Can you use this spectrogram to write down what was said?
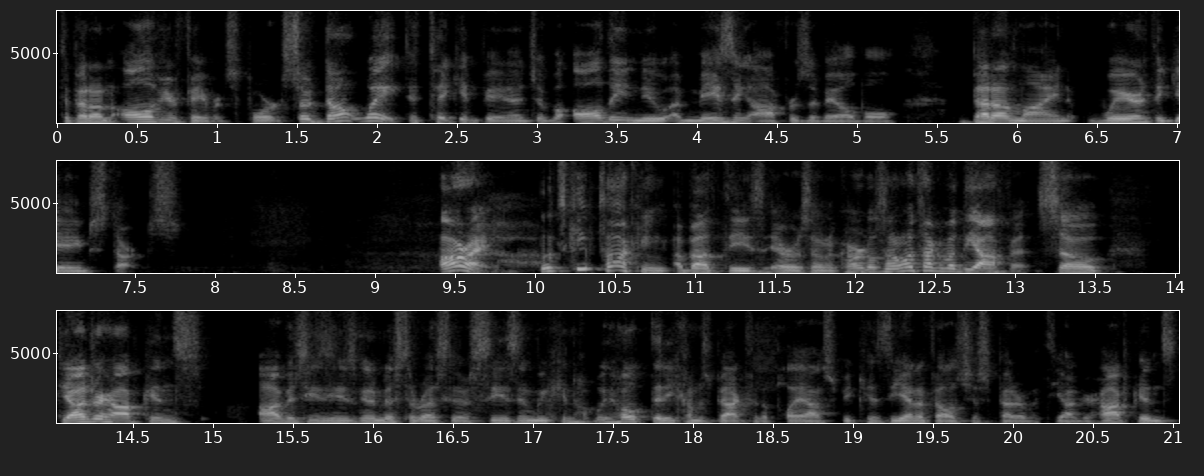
to bet on all of your favorite sports. So don't wait to take advantage of all the new amazing offers available. BetOnline, where the game starts. All right, let's keep talking about these Arizona Cardinals. I want to talk about the offense. So, DeAndre Hopkins, obviously, he's going to miss the rest of their season. We can we hope that he comes back for the playoffs because the NFL is just better with DeAndre Hopkins.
